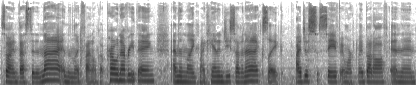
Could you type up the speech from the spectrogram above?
So I invested in that and then like Final Cut Pro and everything and then like my Canon G7X like I just saved and worked my butt off and then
